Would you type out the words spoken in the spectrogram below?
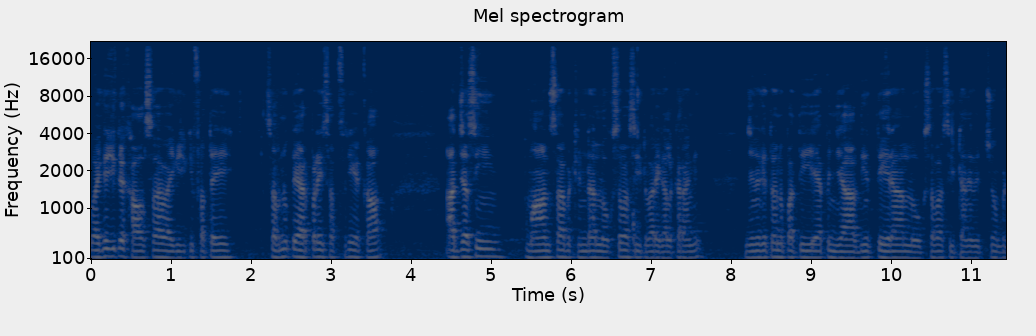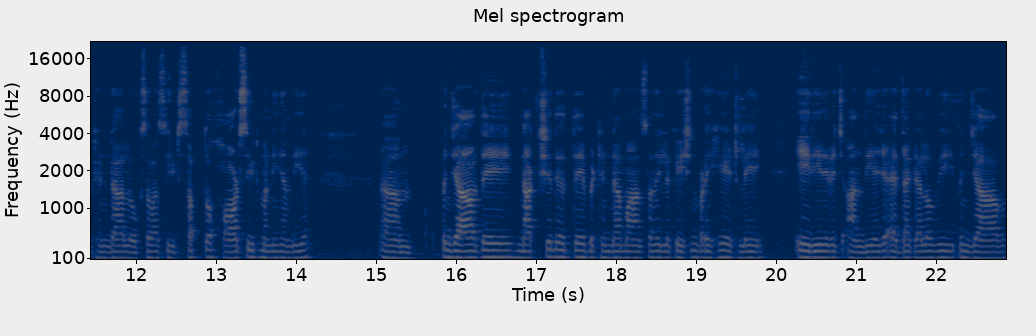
ਵਾਹਿਗੁਰੂ ਜੀ ਕਾ ਖਾਲਸਾ, ਵਾਹਿਗੁਰੂ ਜੀ ਕੀ ਫਤਿਹ। ਸਭ ਨੂੰ ਪਿਆਰ ਭਰੀ ਸਤਿ ਸ੍ਰੀ ਅਕਾਲ। ਅੱਜ ਅਸੀਂ ਮਾਨਸਾ ਬਠਿੰਡਾ ਲੋਕ ਸਭਾ ਸੀਟ ਬਾਰੇ ਗੱਲ ਕਰਾਂਗੇ। ਜਿਵੇਂ ਕਿ ਤੁਹਾਨੂੰ ਪਤਾ ਹੀ ਹੈ, ਪੰਜਾਬ ਦੀਆਂ 13 ਲੋਕ ਸਭਾ ਸੀਟਾਂ ਦੇ ਵਿੱਚੋਂ ਬਠਿੰਡਾ ਲੋਕ ਸਭਾ ਸੀਟ ਸਭ ਤੋਂ ਹੌਟ ਸੀਟ ਮੰਨੀ ਜਾਂਦੀ ਹੈ। ਪੰਜਾਬ ਦੇ ਨਕਸ਼ੇ ਦੇ ਉੱਤੇ ਬਠਿੰਡਾ ਮਾਨਸਾ ਦੀ ਲੋਕੇਸ਼ਨ ਬੜੇ ਹੇਠਲੇ ਏਰੀਆ ਦੇ ਵਿੱਚ ਆਉਂਦੀ ਹੈ ਜਾਂ ਐਦਾਂ ਕਹਿ ਲਓ ਵੀ ਪੰਜਾਬ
